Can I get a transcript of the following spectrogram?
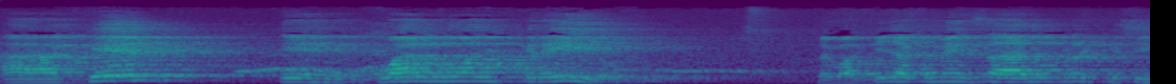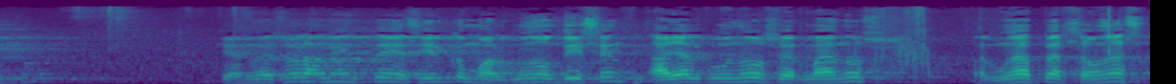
a aquel en el cual no han creído? Luego aquí ya comienza a dar un requisito, que no es solamente decir como algunos dicen, hay algunos hermanos, algunas personas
